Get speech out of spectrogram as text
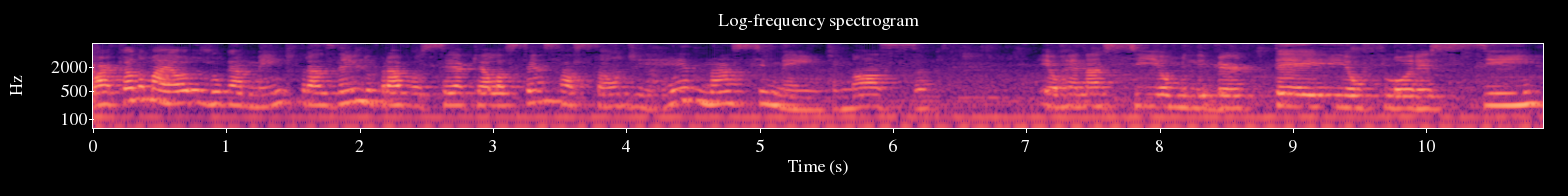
O arcano maior, o julgamento, trazendo para você aquela sensação de renascimento. Nossa, eu renasci, eu me libertei, eu floresci.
